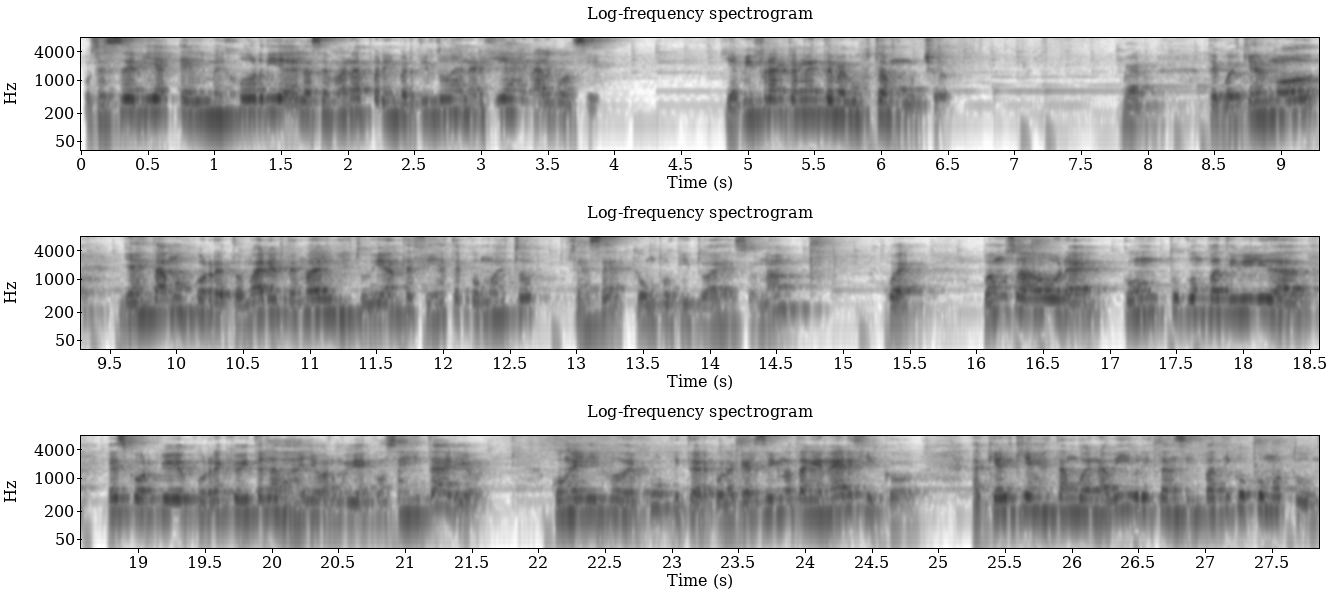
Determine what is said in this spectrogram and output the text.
O sea, ese sería el mejor día de la semana para invertir tus energías en algo así. Y a mí francamente me gusta mucho. Bueno, de cualquier modo, ya estamos por retomar el tema de los estudiantes. Fíjate cómo esto se acerca un poquito a eso, ¿no? Bueno, vamos ahora con tu compatibilidad, Escorpio, y ocurre que hoy te la vas a llevar muy bien con Sagitario, con el hijo de Júpiter, con aquel signo tan enérgico, aquel quien es tan buena vibra y tan simpático como tú.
